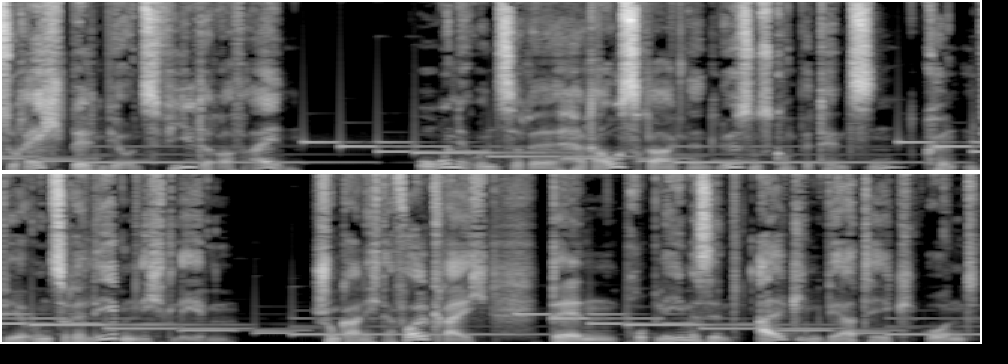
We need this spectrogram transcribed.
Zu Recht bilden wir uns viel darauf ein. Ohne unsere herausragenden Lösungskompetenzen könnten wir unsere Leben nicht leben. Schon gar nicht erfolgreich, denn Probleme sind allgegenwärtig und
